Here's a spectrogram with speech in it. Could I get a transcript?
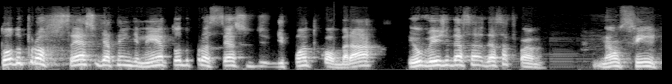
todo o processo de atendimento, todo o processo de, de quanto cobrar. Eu vejo dessa, dessa forma. Não, sim.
